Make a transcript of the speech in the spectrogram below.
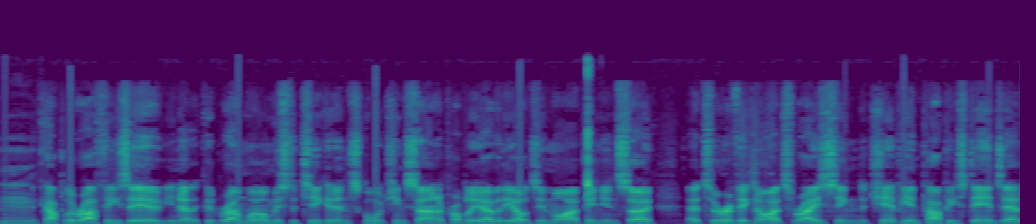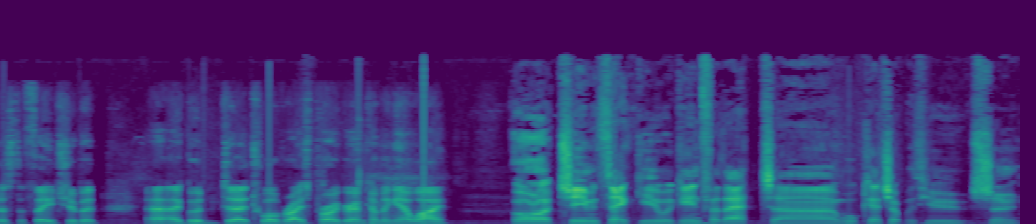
mm. a couple of roughies there, you know, that could run well. Mr. Ticket and Scorching Sun are probably over the odds, in my opinion. So a terrific night's racing. The champion puppy stands out as the feature, but uh, a good uh, 12 race program coming our way. All right, Tim. Thank you again for that. Uh, we'll catch up with you soon.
